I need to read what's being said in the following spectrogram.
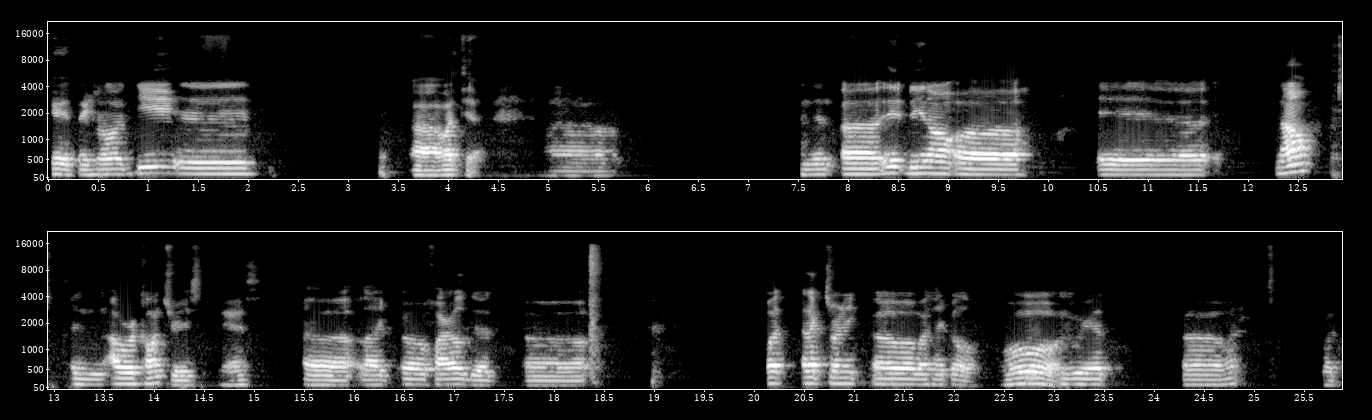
Okay, teknologi. Hmm, uh, what ya? Uh, And then, uh, i- do you know, uh, uh, now in our countries, yes. Uh, like a file that uh, what electronic uh, bicycle Oh, with uh, what What?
